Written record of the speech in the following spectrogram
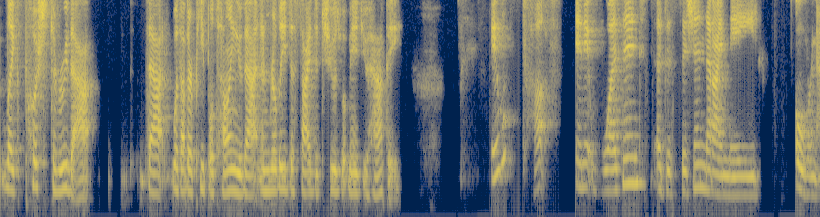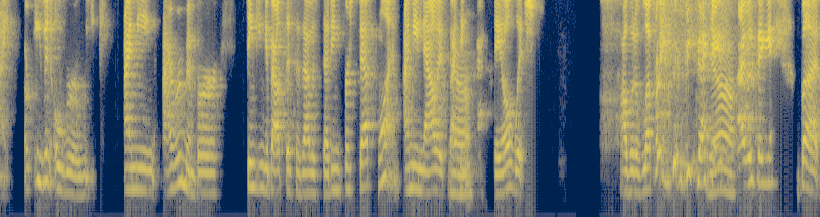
like push through that that with other people telling you that and really decide to choose what made you happy? It was tough. And it wasn't a decision that I made overnight or even over a week. I mean, I remember thinking about this as I was studying for step one. I mean, now it's, yeah. I think, pass fail, which I would have loved for it to be that yeah. case. I was thinking, but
